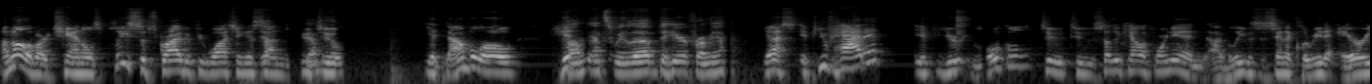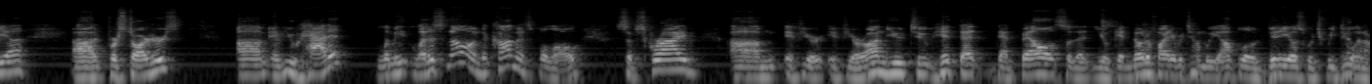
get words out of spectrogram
on all of our channels. Please subscribe if you're watching us Yep, on YouTube. below. Yeah, down below. Hit Comments, we love to hear from you. Yes, if you've had it, if you're local to to Southern California, and I believe it's the Santa Clarita area, uh, for starters, um, if you had it, let me let us know in the comments below. Subscribe. Um, if you're if you're on YouTube, hit that that bell so that you'll get notified every time we upload videos, which we do on a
